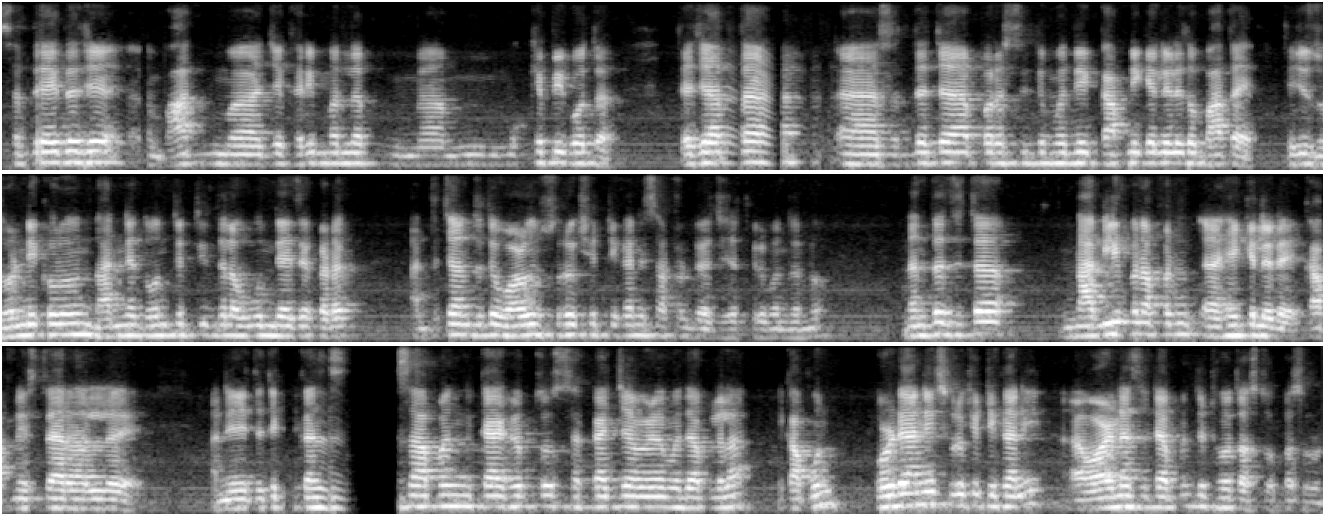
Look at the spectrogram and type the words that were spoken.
सध्या इथं जे भात जे खरीप मधलं मुख्य पीक होतं त्याच्या आता सध्याच्या परिस्थितीमध्ये कापणी केलेले जो भात आहे त्याची झोडणी करून धान्य दोन ते तीन त्याला ऊन द्यायचं कडक आणि त्याच्यानंतर ते वाळून सुरक्षित ठिकाणी साठवून ठेवायचे शेतकरी बंधूंनो. नंतर तिथं नागली पण आपण हे केलेलं आहे कापणीस तयार झालेलं आहे. आणि त्याचे कणस आपण काय करतो सकाळच्या वेळेमध्ये आपल्याला कापून कोरड्या आणि सुरक्षित ठिकाणी वाळण्यासाठी आपण ते ठेवत असतो पसरून.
